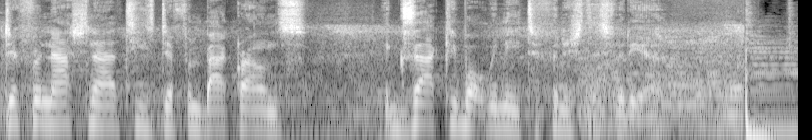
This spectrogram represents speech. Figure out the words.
different nationalities, different backgrounds, exactly what we need to finish this video.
